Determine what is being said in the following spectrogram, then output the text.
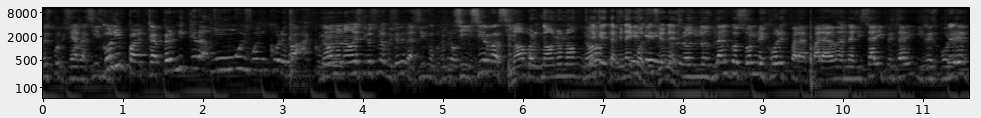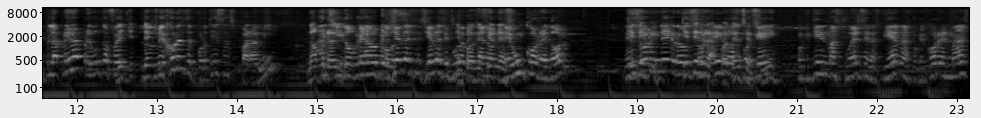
no es porque sea racismo. Colin Pa- Kaepernick era muy buen coreback. No, no, no, es que no es una cuestión de racismo. Por ejemplo, Sí, sí es racismo. No, pero no, no, no. No, es que también hay es que posiciones. los, los blancos son mejores para, para analizar y pensar y responder. Pero La primera pregunta fue, De- de- los mejores deportistas para mí No, han pero- sido Pero, pero blancos. si hablas, de- si hablas de fútbol americano, de un corredor, ¿Quién son tiene- negros, quién tiene son la negros, potencia? ¿por qué? Sí. Porque tienen más fuerza en las piernas, porque corren más.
